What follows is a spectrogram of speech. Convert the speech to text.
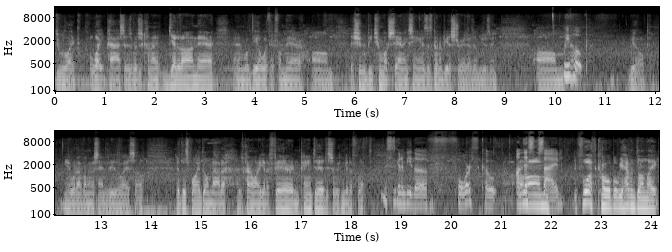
do like light passes. We'll just kind of get it on there and we'll deal with it from there. Um there shouldn't be too much sanding seeing as it's going to be a straight as i'm using. Um we hope. we hope. You know whatever i'm going to sand it either way so at this point don't matter. I just kind of want to get it fair and painted so we can get it flipped. This is gonna be the fourth coat on this Um, side. fourth coat but we haven't done like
